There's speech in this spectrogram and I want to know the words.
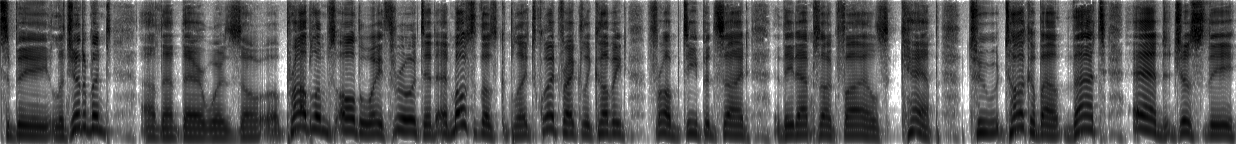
to be legitimate, uh, that there was uh, problems all the way through it, and, and, most of those complaints, quite frankly, coming from deep inside the Napzok Files camp. To talk about that and just the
